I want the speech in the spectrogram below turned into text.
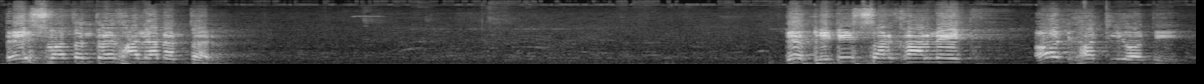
देश स्वतंत्र झाल्यानंतर जे ब्रिटिश सरकारने एक अट घातली होती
